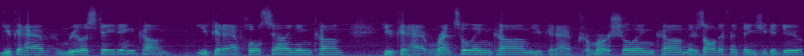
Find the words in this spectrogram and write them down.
You could have real estate income you could have wholesaling income, you could have rental income, you could have commercial income. There's all different things you could do.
